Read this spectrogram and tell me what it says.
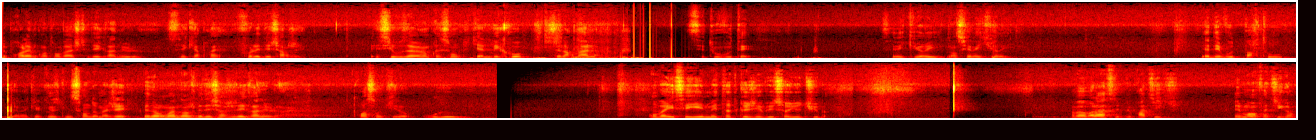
Le problème quand on va acheter des granules, c'est qu'après, il faut les décharger. Et si vous avez l'impression qu'il y a de l'écho, c'est normal. C'est tout voûté. C'est l'écurie, l'ancienne écurie. Il y a des voûtes partout. Il y en a quelques-unes qui sont endommagées. Et donc maintenant, je vais décharger les granules. 300 kg. On va essayer une méthode que j'ai vue sur YouTube. Ah bah voilà, c'est plus pratique et moins fatigant.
